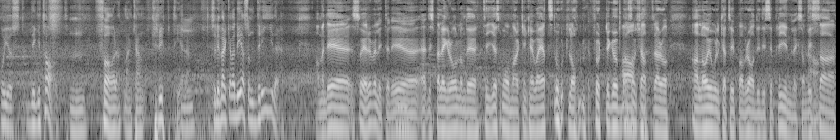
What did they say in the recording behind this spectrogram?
på just digitalt. Mm. För att man kan kryptera. Mm. Så det verkar vara det som driver det. Ja men det, så är det väl lite. Det, är, det spelar ingen roll om det är 10 småmarken, kan ju vara ett stort lag med 40 gubbar Ja. som tjattrar och alla har ju olika typer av radiodisciplin liksom. Vissa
